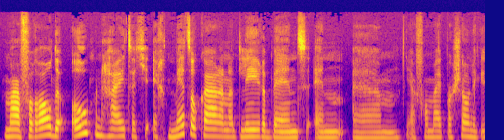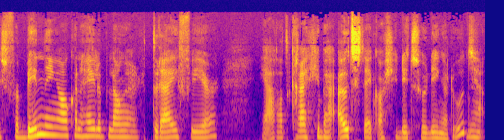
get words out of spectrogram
Maar vooral de openheid dat je echt met elkaar aan het leren bent. En ehm, ja, voor mij persoonlijk is verbinding ook een hele belangrijke drijfveer. Ja, dat krijg je bij uitstek als je dit soort dingen doet. Ja.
